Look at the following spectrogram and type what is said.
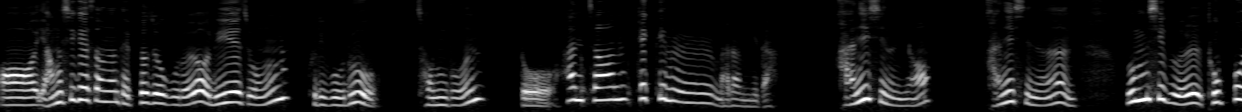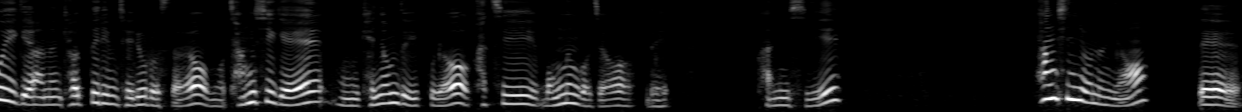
어, 양식에서는 대표적으로요. 리에종 그리고 루, 전분, 또 한천, 팩틴을 말합니다. 가니시는요. 가니시는 음식을 돋보이게 하는 곁들임 재료로서요. 뭐 장식의 음, 개념도 있고요. 같이 먹는 거죠. 네. 간식 향신료는요 네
